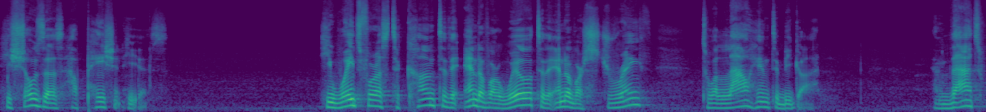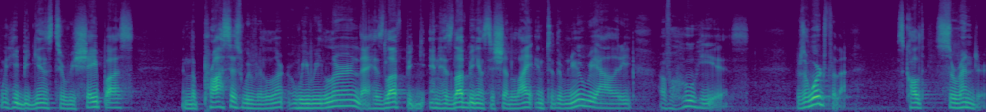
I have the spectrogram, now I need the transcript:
He shows us how patient He is. He waits for us to come to the end of our will, to the end of our strength, to allow Him to be God. And that's when He begins to reshape us. In the process, we relearn, we relearn that His love be- and His love begins to shed light into the new reality of who He is. There's a word for that. It's called surrender.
